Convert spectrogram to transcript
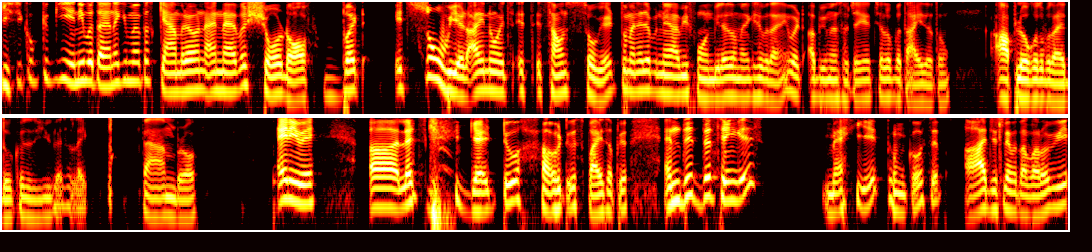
किसी को, क्योंकि ये नहीं बताया ना कि मेरे पास camera on and I have short of but it's so weird I know it's it sound so weird तो मैंने जब नया अभी फ़ोन भी लिया तो मैंने किसी बताया नहीं बट अभी मैं सोचा कि चलो बता ही देता हूँ। आप लोगों को तो बता दो because you guess like fam bro anyway let's get to how to spice up your and the thing is मैं ये तुमको सिर्फ़ आज इसलिए बता पा रहा हूँ कि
